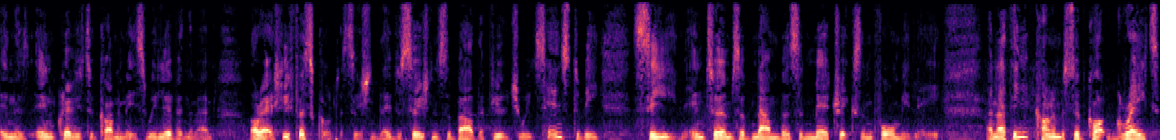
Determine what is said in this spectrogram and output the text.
in, the, in credit economies we live in the moment are actually fiscal decisions. They're decisions about the future, which tends to be seen in terms of numbers and metrics and formulae. And I think economists have got great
